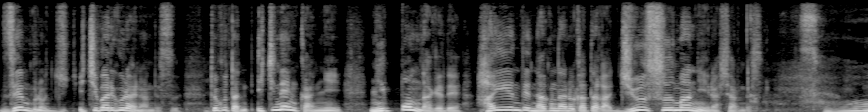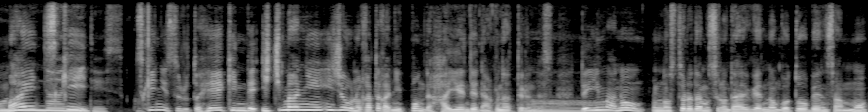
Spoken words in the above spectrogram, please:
全部の1割ぐらいなんです。ということは1年間に日本だけで肺炎で亡くなる方が十数万人いらっしゃるんです。毎月月にすると平均で1万人以上の方が日本で肺炎で亡くなってるんです。で今のノストラダムスの大予言の後藤弁さんも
